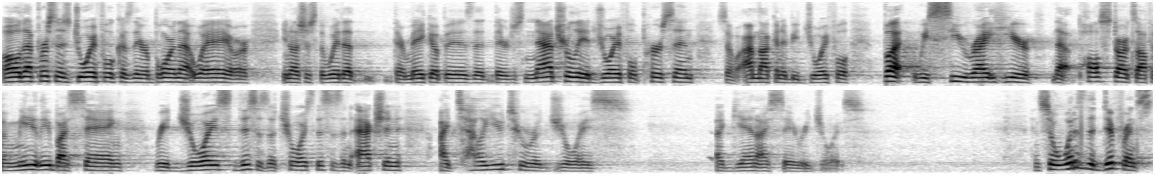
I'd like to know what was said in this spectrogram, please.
oh, that person is joyful because they were born that way, or, you know, it's just the way that their makeup is, that they're just naturally a joyful person, so I'm not going to be joyful. But we see right here that Paul starts off immediately by saying, rejoice. This is a choice, this is an action. I tell you to rejoice. Again, I say rejoice. And so, what is the difference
